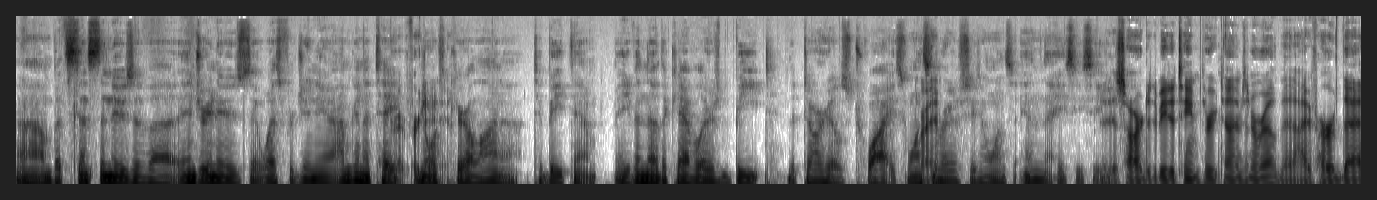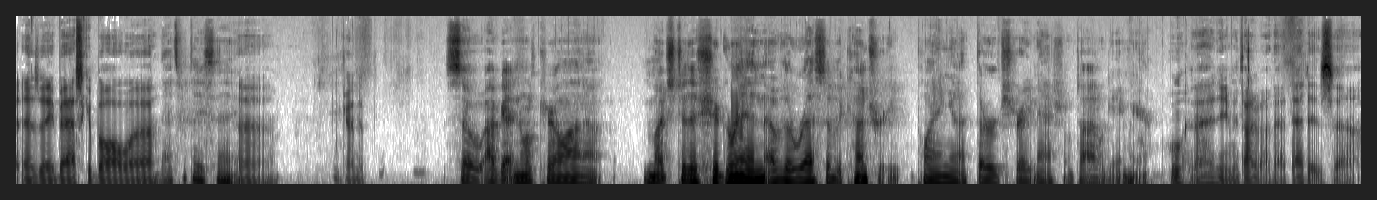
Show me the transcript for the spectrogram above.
Um, but since the news of uh, injury news at West Virginia, I'm going to take North Carolina to beat them, even though the Cavaliers beat the Tar Heels twice, once in Right. the regular season, once in the ACC. It is hard to beat a team three times in a row. That I've heard that as a basketball uh, That's what they say. uh, kind of. So I've got North Carolina, much to the chagrin of the rest of the country, playing in a third straight national title game here. Ooh, I hadn't even thought about that. That is uh,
